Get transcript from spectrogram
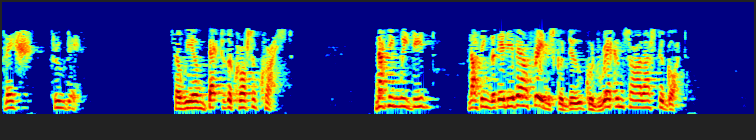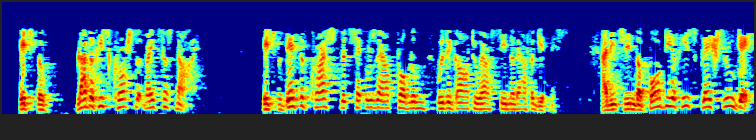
flesh through death. So we are back to the cross of Christ. Nothing we did, nothing that any of our friends could do could reconcile us to God. It's the blood of his cross that makes us nigh. It's the death of Christ that settles our problem with regard to our sin and our forgiveness. And it's in the body of his flesh through death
